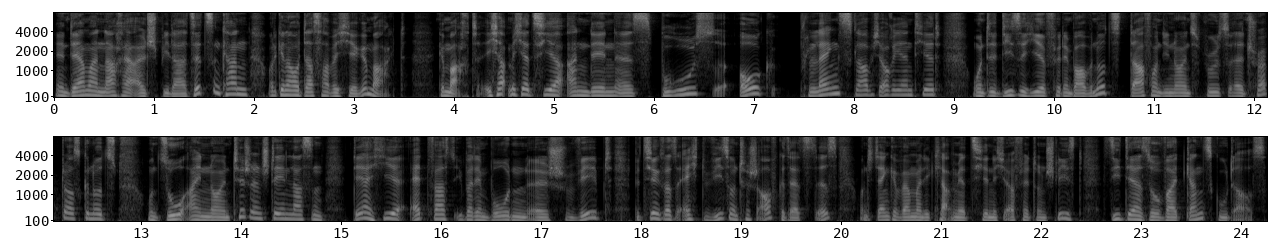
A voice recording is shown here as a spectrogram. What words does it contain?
in der man nachher als Spieler sitzen kann und genau das habe ich hier gemacht. gemacht. Ich habe mich jetzt hier an den äh, Spruce Oak Planks, glaube ich, orientiert und diese hier für den Bau benutzt, davon die neuen Spruce äh, Trapdoors genutzt und so einen neuen Tisch entstehen lassen, der hier etwas über dem Boden äh, schwebt, beziehungsweise echt wie so ein Tisch aufgesetzt ist. Und ich denke, wenn man die Klappen jetzt hier nicht öffnet und schließt, sieht der soweit ganz gut aus.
